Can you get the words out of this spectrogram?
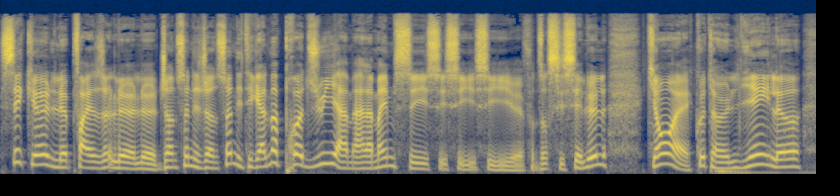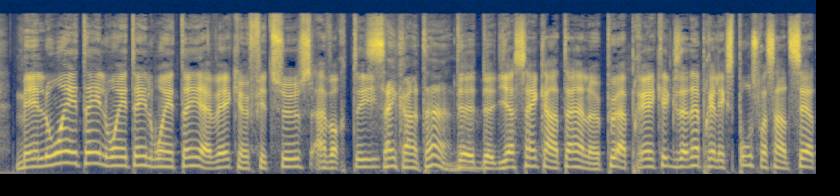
C'est que le, Pfizer, le, le Johnson Johnson est également produit à, à la même ces, ces, ces, ces, euh, faut dire, ces cellules qui ont, euh, écoute, un lien là, mais lointain, lointain, lointain avec un fœtus avorté. 50 ans. De, de- il y a 50 ans, là, un peu après, quelques années après l'Expo 67.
